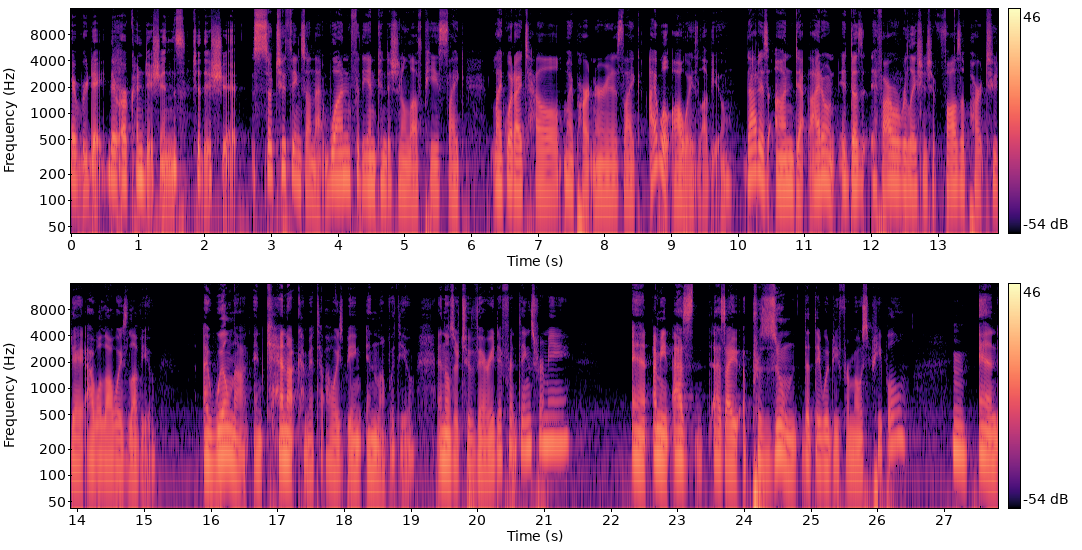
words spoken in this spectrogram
every day. There are conditions to this shit. so two things on that. One for the unconditional love piece like like what i tell my partner is like i will always love you. That is unde- i don't it does if our relationship falls apart today i will always love you. I will not and cannot commit to always being in love with you. And those are two very different things for me. And i mean as as i presume that they would be for most people Hmm. and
